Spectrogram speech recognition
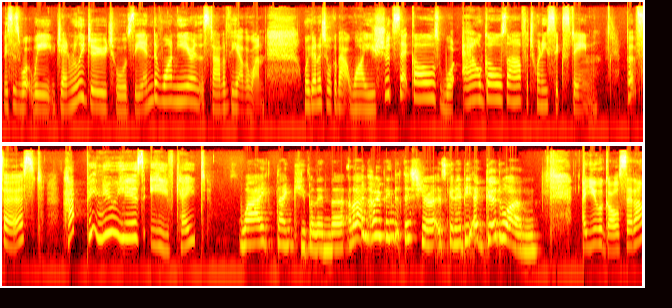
This is what we generally do towards the end of one year and the start of the other one. We're going to talk about why you should set goals, what our goals are for 2016. But first, Happy New Year's Eve, Kate. Why, thank you, Belinda. And I'm hoping that this year is going to be a good one. Are you a goal setter?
